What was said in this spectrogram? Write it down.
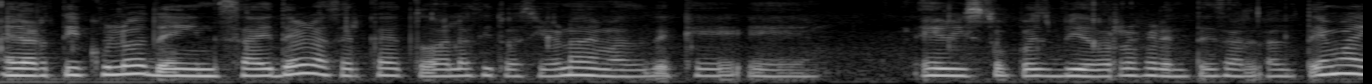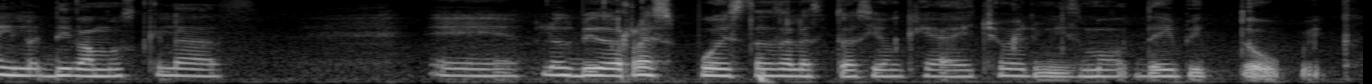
el artículo de Insider acerca de toda la situación, además de que eh, he visto pues videos referentes al, tema y digamos que las eh, los videos respuestas a la situación que ha hecho el mismo David Dobrik.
